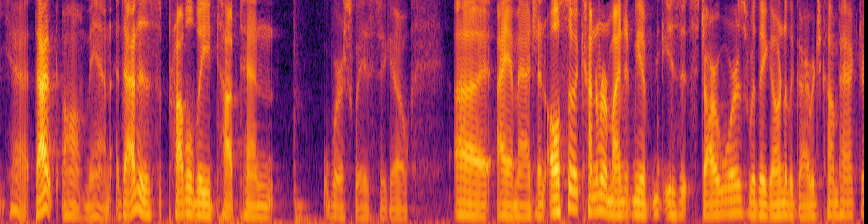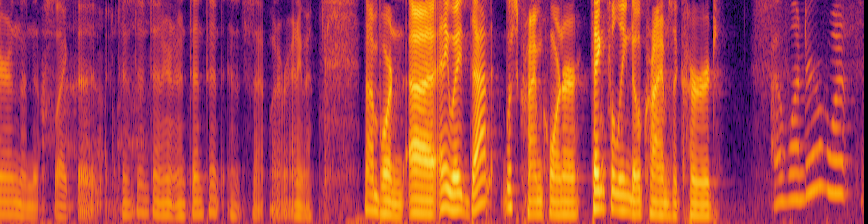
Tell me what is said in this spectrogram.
Yeah, that, oh man, that is probably top 10 worst ways to go. Uh, I imagine. Also, it kind of reminded me of is it Star Wars where they go into the garbage compactor and then it's like the dun, dun, dun, dun, dun, it's that whatever. Anyway, not important. Uh, anyway, that was Crime Corner. Thankfully, no crimes occurred. I wonder what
